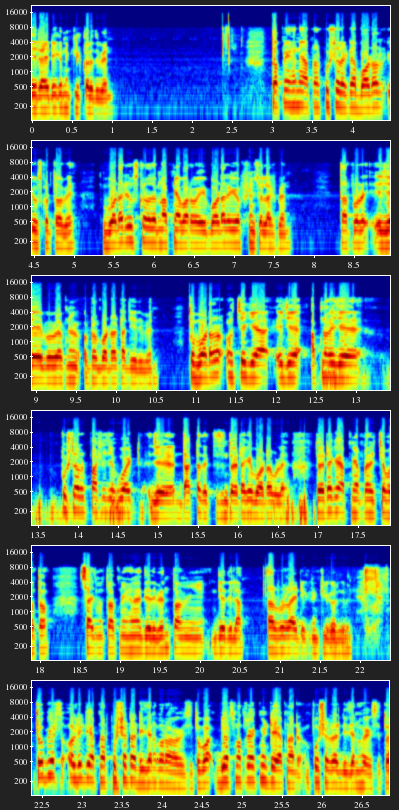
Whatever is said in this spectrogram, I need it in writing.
এই রাইড এখানে ক্লিক করে দেবেন। তো আপনি এখানে আপনার পুস্টার একটা বর্ডার ইউজ করতে হবে। বর্ডার ইউজ করার জন্য আপনি আবার ওই বর্ডার এই অপশনে চলে আসবেন। তারপর এই যে এভাবে আপনি আপনার বর্ডারটা দিয়ে দিবেন। তো বর্ডার হচ্ছে গিয়া এই যে আপনার এই যে পোস্টারের পাশে যে হোয়াইট যে দাগটা দেখতেছেন, তো এটাকে বর্ডার বলে। তো এটাকে আপনি আপনার ইচ্ছা মতো সাইজ মতো আপনি এখানে দিয়ে দিবেন। তো আমি দিয়ে দিলাম। তারপর রাইট এখানে ক্লিক করে দেবেন। তো বিয়ার্স অলরেডি আপনার পোস্টারটা ডিজাইন করা হয়েছে তো বিয়ার্স মাত্র এক মিনিটে আপনার পোস্টারটা ডিজাইন হয়ে গেছে। তো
